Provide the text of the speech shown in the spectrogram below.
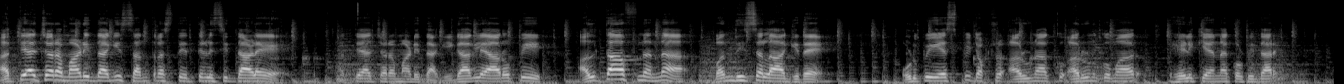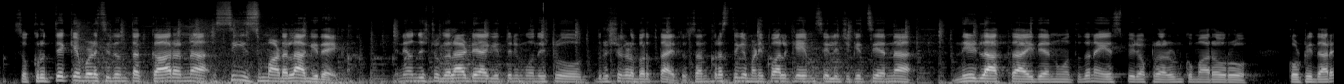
ಅತ್ಯಾಚಾರ ಮಾಡಿದ್ದಾಗಿ ಸಂತ್ರಸ್ತೆ ತಿಳಿಸಿದ್ದಾಳೆ. ಅತ್ಯಾಚಾರ ಮಾಡಿದ್ದಾಗಿ. ಈಗಾಗಲೇ ಆರೋಪಿ ಅಲ್ತಾಫ್ನನ್ನ ಬಂಧಿಸಲಾಗಿದೆ. Udupi S P doctor Aruna Arun Kumar ಹೇಳಿಕೆಯನ್ನ ಕೊಟ್ಟಿದ್ದಾರೆ. ಸೊ, ಕೃತ್ಯಕ್ಕೆ ಬಳಸಿದಂಥ ಕಾರನ್ನ ಸೀಸ್ ಮಾಡಲಾಗಿದೆ ಈಗ. ಇನ್ನೇ ಒಂದಿಷ್ಟು ಗಲಾಟೆ ಆಗಿತ್ತು ನಿಮಗೊಂದಿಷ್ಟು ದೃಶ್ಯಗಳು ಬರ್ತಾ ಇತ್ತು. ಸಂತ್ರಸ್ತಿಗೆ ಮಣಿಪಾಲ್ ಕೆ ಎಂ ಸಿಯಲ್ಲಿ ಚಿಕಿತ್ಸೆಯನ್ನು ನೀಡಲಾಗ್ತಾ ಇದೆ ಅನ್ನುವಂಥದ್ದನ್ನು S P doctor Arun Kumar ಅವರು ಕೊಟ್ಟಿದ್ದಾರೆ.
